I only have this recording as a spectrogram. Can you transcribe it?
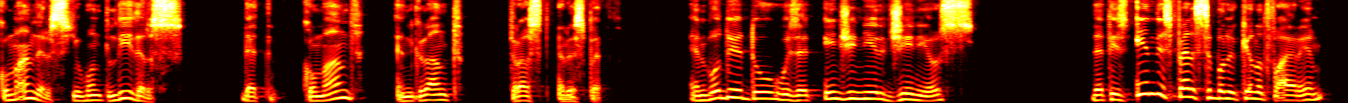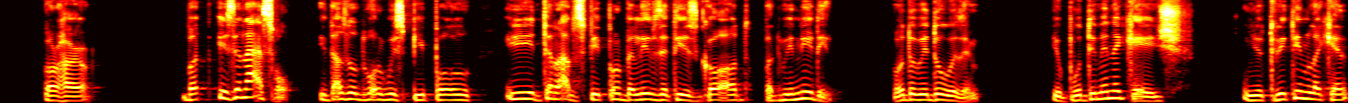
commanders, you want leaders that command and grant trust and respect. And what do you do with an engineer genius that is indispensable. You cannot fire him or her, but he's an asshole. He doesn't work with people. He interrupts people, believes that he is God, but we need him. What do we do with him? You put him in a cage, and you treat him like a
